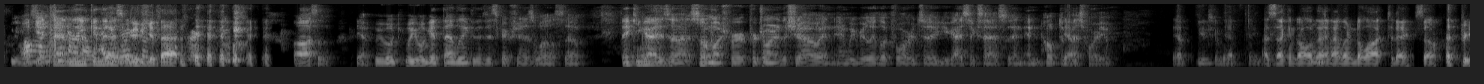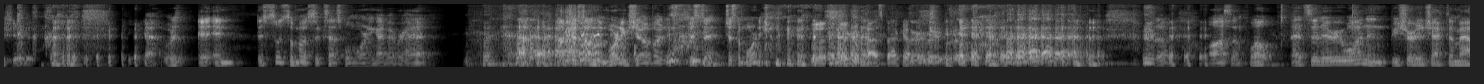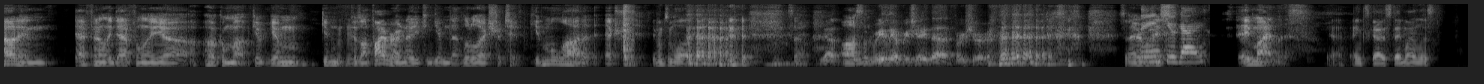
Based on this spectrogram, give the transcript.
We will Oh get that channel. link in I the Yes, we agree. need to get that. Awesome. Yeah, we will we will get that link in the description as well. So thank you guys uh, so much for for joining the show and and we really look forward to you guys' success and, and hope the Yeah. best for you. yep. You too. Yep. Thank I second all of that, and I learned a lot today, so appreciate it. Yeah, it was and- and this was the most successful morning I've ever had. Not just on the morning show, but it's just a just a morning. I'm gonna, I'm gonna go pass back out. Very, very productive. So awesome. Well, that's it, everyone, and be sure to check them out and definitely, definitely uh, hook them up. Give give them give them because on Fiverr I know you can give them that little extra tip. Give them a lot of extra tip. Give them some love. so yeah, Awesome. would really appreciate that for sure. so everybody Thank you, guys. stay mindless. Yeah. Thanks, guys. Stay mindless.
